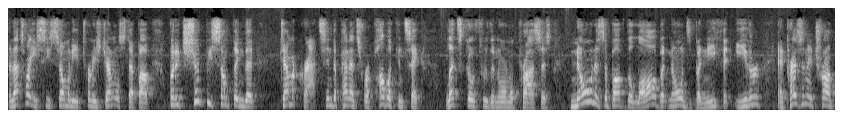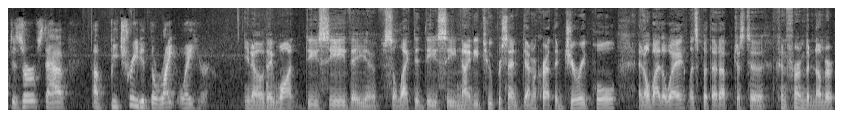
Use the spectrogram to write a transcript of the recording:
And that's why you see so many attorneys general step up. But it should be something that Democrats, independents, Republicans say, let's go through the normal process. No one is above the law, but no one's beneath it either. And President Trump deserves to have uh, be treated the right way here. You know, they want D.C., they have selected D.C., 92% Democrat. The jury pool, and oh, by the way, let's put that up just to confirm the number.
